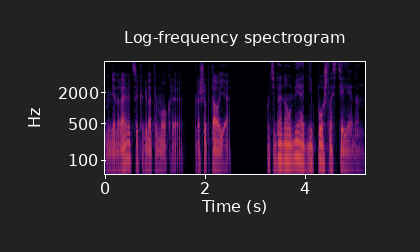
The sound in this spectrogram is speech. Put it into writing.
«Мне нравится, когда ты мокрая», — прошептал я. «У тебя на уме одни пошлости, Леннон.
